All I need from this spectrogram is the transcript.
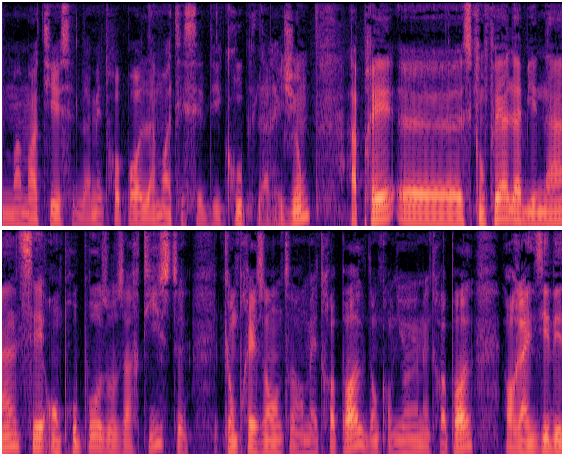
ma moitié, c'est de la métropole, la moitié, c'est des groupes de la région. Après, ce qu'on fait à la biennale, c'est on propose aux artistes qu'on présente en métropole, donc en Lyon et métropole, organiser des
